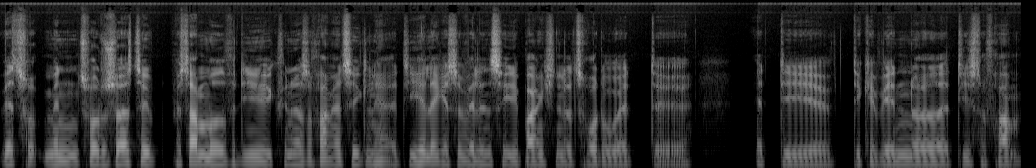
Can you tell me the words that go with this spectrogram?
hvad, tror, men tror du så også, det er på samme måde for de kvinder, der står frem i artiklen her, at de heller ikke er så velanset i branchen, eller tror du, at, øh, at det, det kan vende noget, at de står frem?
